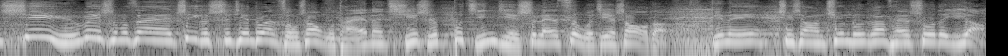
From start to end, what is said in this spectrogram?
新宇为什么在这个时间段走上舞台呢？其实不仅仅是来自我介绍的，因为就像军哥刚才说的一样，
